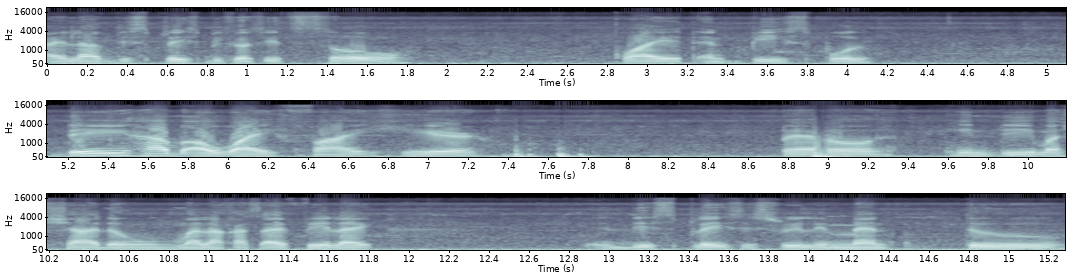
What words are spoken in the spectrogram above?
I love this place because it's so quiet and peaceful. They have a Wi-Fi here pero hindi masyadong malakas. I feel like this place is really meant to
